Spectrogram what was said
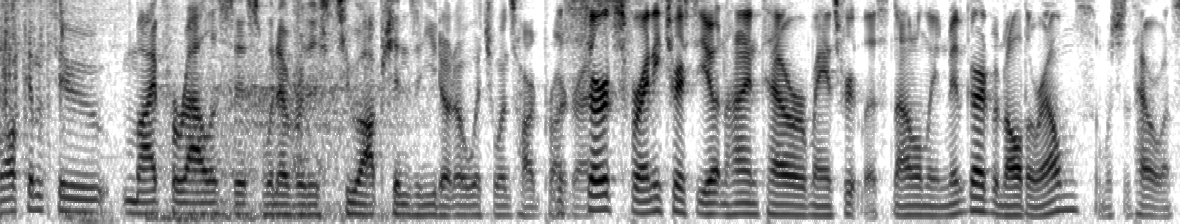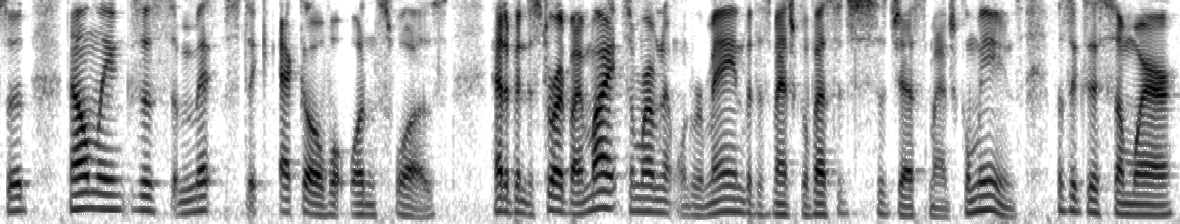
Welcome to my paralysis whenever there's two options and you don't know which one's hard progress. The search for any trace of Jotunheim Tower remains fruitless, not only in Midgard, but in all the realms in which the tower once stood. Now only exists a mystic echo of what once was. Had it been destroyed by might, some remnant would remain, but this magical vestige suggests magical means. It must exist somewhere.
